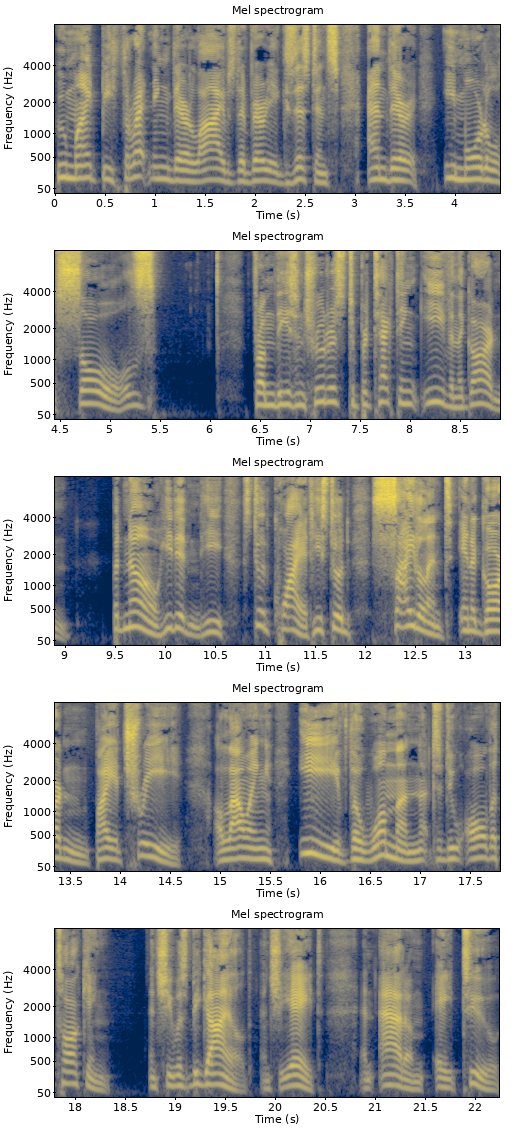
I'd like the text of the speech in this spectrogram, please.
who might be threatening their lives, their very existence, and their immortal souls from these intruders to protecting Eve in the garden. But no, he didn't. He stood quiet. He stood silent in a garden by a tree, allowing Eve, the woman, to do all the talking and she was beguiled, and she ate, and Adam ate too,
